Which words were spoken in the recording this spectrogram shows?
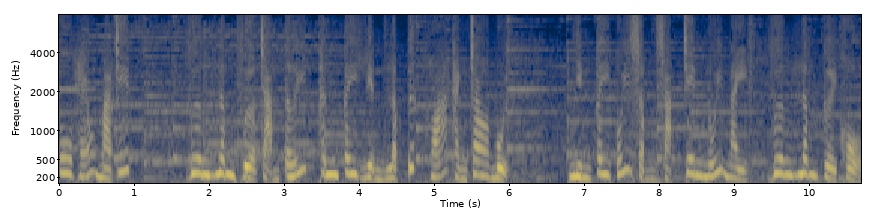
khô héo mà chết. Vương Lâm vừa chạm tới, thân cây liền lập tức hóa thành tro bụi. Nhìn cây cối rậm rạp trên núi này, Vương Lâm cười khổ.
